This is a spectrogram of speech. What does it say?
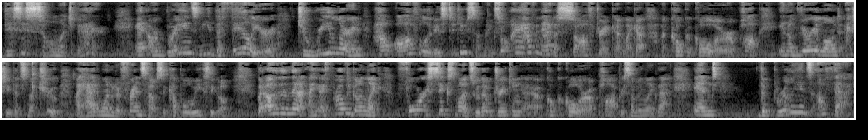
this is so much better. And our brains need the failure to relearn how awful it is to do something. So I haven't had a soft drink uh, like a, a Coca Cola or a pop in a very long time. Actually, that's not true. I had one at a friend's house a couple of weeks ago. But other than that, I, have probably gone like four six months without drinking a Coca Cola or a pop or something like that. And the brilliance of that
